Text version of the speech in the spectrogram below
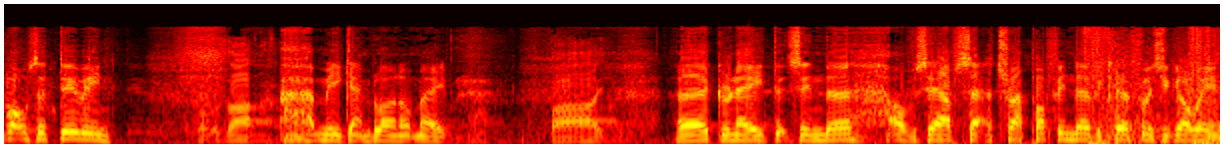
What was I doing? What was that? Ah, me getting blown up, mate. Bye. Uh, grenade that's in there. Obviously, I've set a trap off in there. Be careful as you go in.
